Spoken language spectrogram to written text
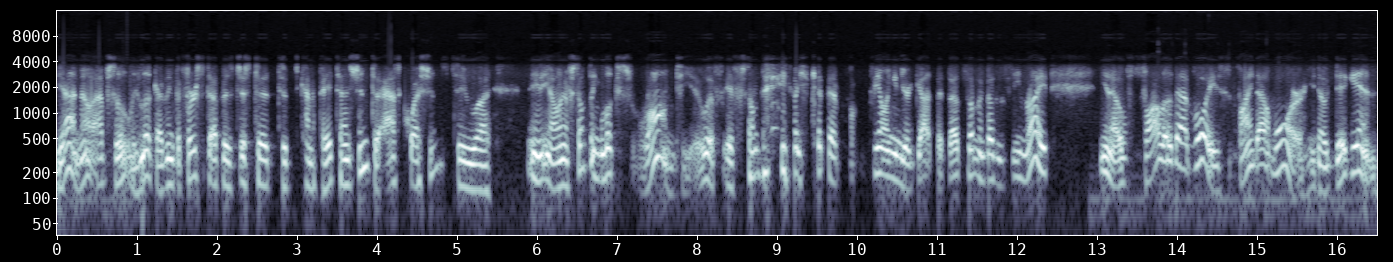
Yeah, no, absolutely. Look, I think the first step is just to, to kind of pay attention, to ask questions, to, uh, you know, and if something looks wrong to you, if, if something, you, know, you get that feeling in your gut that that something doesn't seem right, you know, follow that voice, find out more, you know, dig in.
